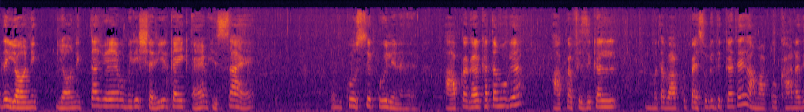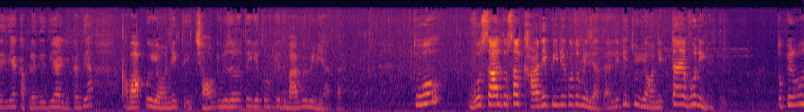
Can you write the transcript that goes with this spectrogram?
मतलब यौनिक, यौनिकता जो है वो मेरे शरीर का एक अहम हिस्सा है, उनको उससे कोई लेना नहीं। आपका घर ख़त्म हो गया, आपका फ़िज़िकल मतलब आपको पैसों की दिक्कत है, हम आपको खाना दे दिया, कपड़े दे दिया, ये कर दिया, अब आपको यौनिक इच्छाओं की भी ज़रूरत है, ये तो उनके दिमाग में भी नहीं आता। तो वो साल दो साल खाने पीने को तो मिल जाता है लेकिन जो यौनिकता है वो नहीं मिलती। तो फिर वो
